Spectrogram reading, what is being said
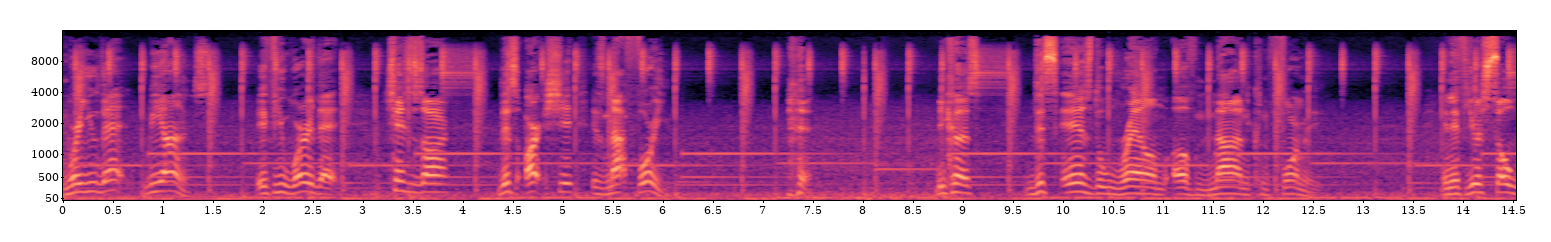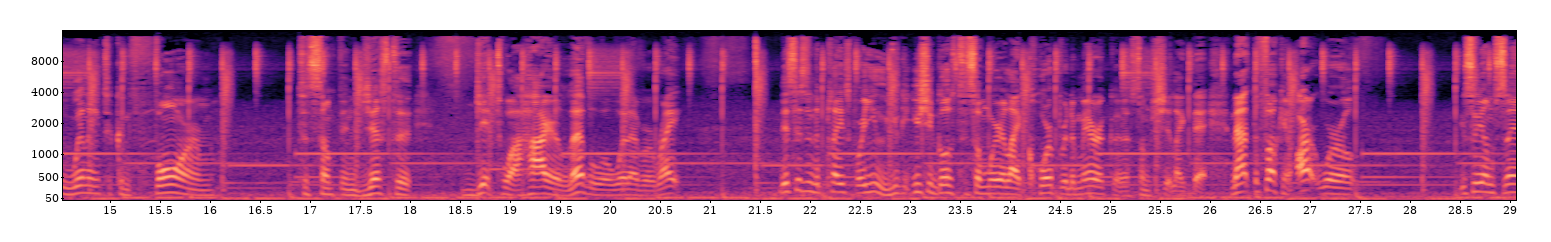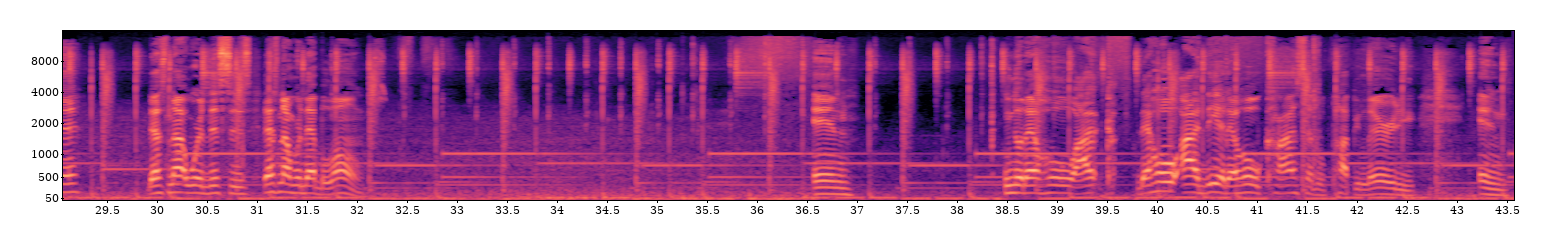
Were you that? Be honest. If you were that, chances are this art shit is not for you. because this is the realm of non-conformity. And if you're so willing to conform to something just to get to a higher level or whatever, right? This isn't the place for you. You, you should go to somewhere like corporate America or some shit like that. Not the fucking art world. You see what I'm saying? That's not where this is, that's not where that belongs. And you know that whole that whole idea, that whole concept of popularity and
